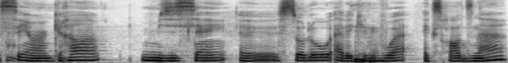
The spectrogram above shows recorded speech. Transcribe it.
c'est un grand musicien euh, solo avec une Mhm. voix extraordinaire.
